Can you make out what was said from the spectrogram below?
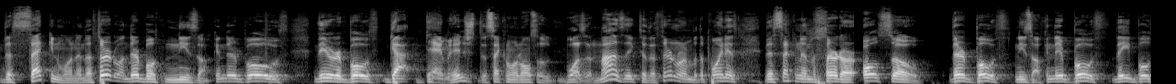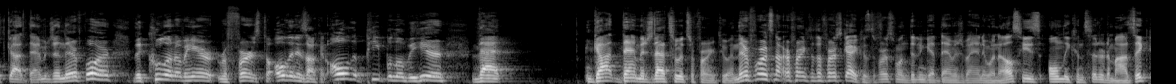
The second one and the third one, they're both nizak. And they're both, they were both got damaged. The second one also was a mazik to the third one. But the point is, the second and the third are also they're both nizak, and they're both they both got damaged, and therefore the kulan over here refers to all the nizak and all the people over here that got damaged, that's who it's referring to. And therefore, it's not referring to the first guy, because the first one didn't get damaged by anyone else. He's only considered a mazik.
